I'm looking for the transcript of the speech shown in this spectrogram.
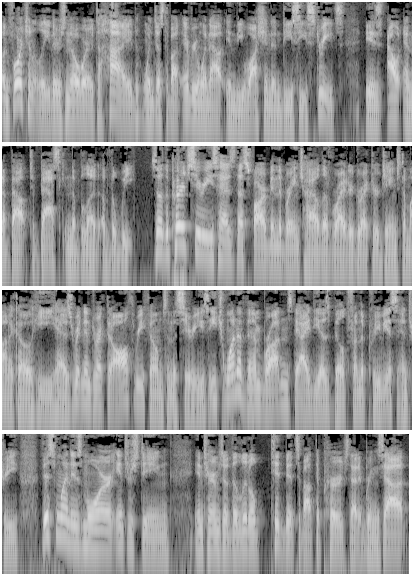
Unfortunately, there's nowhere to hide when just about everyone out in the Washington DC streets is out and about to bask in the blood of the weak. So the Purge series has thus far been the brainchild of writer-director James DeMonaco. He has written and directed all three films in the series. Each one of them broadens the ideas built from the previous entry. This one is more interesting in terms of the little tidbits about the Purge that it brings out.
